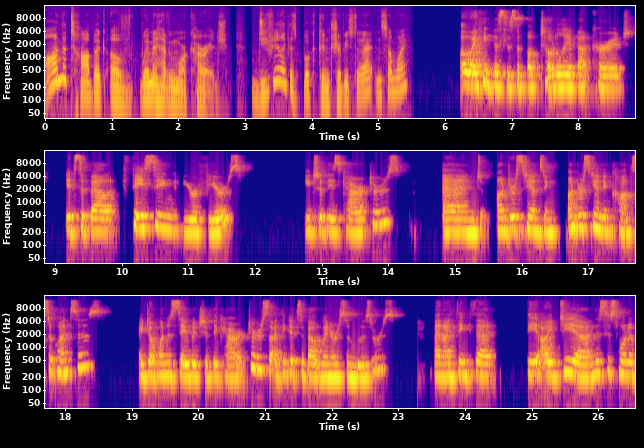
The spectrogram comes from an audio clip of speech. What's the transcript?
On the topic of women having more courage, do you feel like this book contributes to that in some way? Oh, I think this is a book totally about courage. It's about facing your fears, each of these characters, and understanding understanding consequences. I don't want to say which of the characters. I think it's about winners and losers. And I think that the idea, and this is one of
